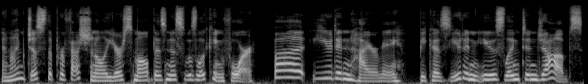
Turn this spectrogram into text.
and I'm just the professional your small business was looking for. But you didn't hire me because you didn't use LinkedIn jobs.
